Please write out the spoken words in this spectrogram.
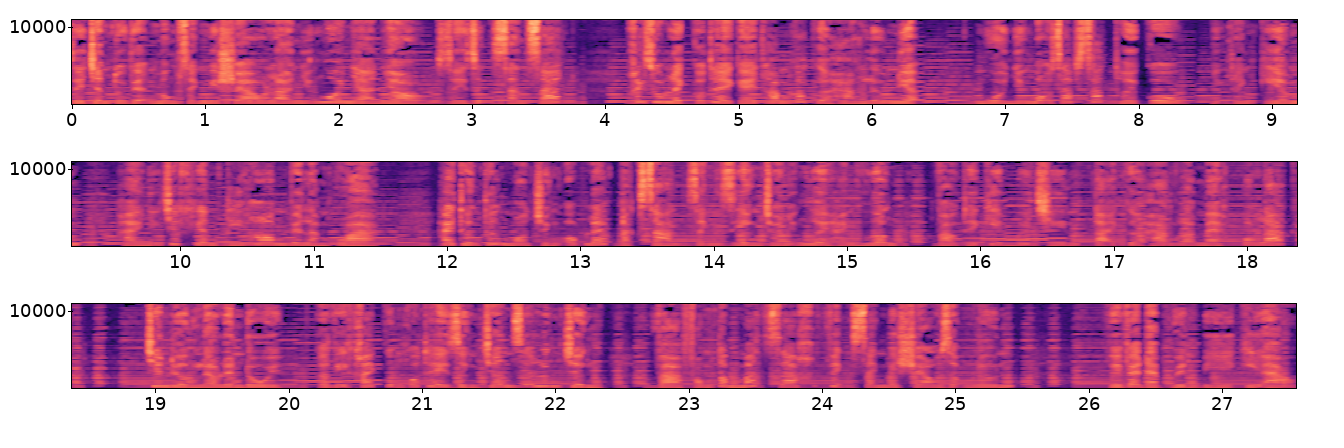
Dưới chân tu viện Mont Saint Michel là những ngôi nhà nhỏ xây dựng san sát. Khách du lịch có thể ghé thăm các cửa hàng lưu niệm, mua những bộ giáp sắt thời cổ, những thanh kiếm hay những chiếc khiên tí hon về làm quà, hay thưởng thức món trứng ốp lép đặc sản dành riêng cho những người hành hương vào thế kỷ 19 tại cửa hàng La Mer Polac. Trên đường leo lên đồi, các vị khách cũng có thể dừng chân giữa lưng chừng và phóng tầm mắt ra khắp vịnh Saint Michel rộng lớn. Với vẻ đẹp huyền bí kỳ ảo,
